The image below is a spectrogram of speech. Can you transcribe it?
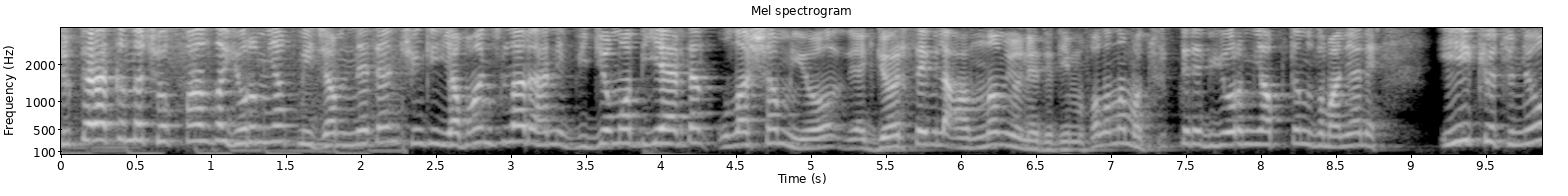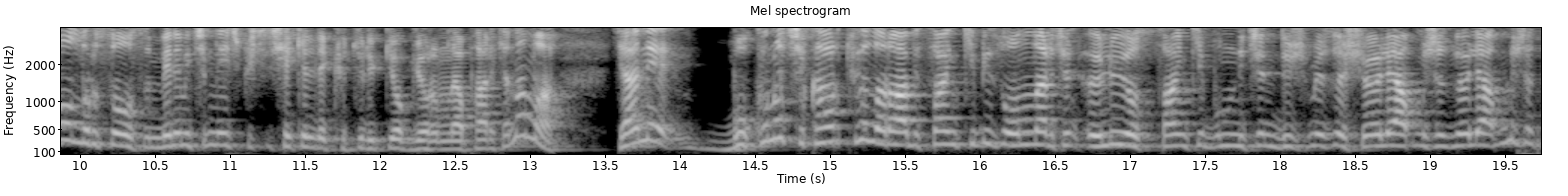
Türkler hakkında çok fazla yorum yapmayacağım. Neden? Çünkü yabancılar hani videoma bir yerden ulaşamıyor ve görse bile anlamıyor ne dediğimi falan ama Türklere bir yorum yaptığım zaman yani iyi kötü ne olursa olsun benim içimde hiçbir şekilde kötülük yok yorum yaparken ama yani bokunu çıkartıyorlar abi sanki biz onlar için ölüyoruz sanki bunun için düşmüşüz şöyle yapmışız böyle yapmışız.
